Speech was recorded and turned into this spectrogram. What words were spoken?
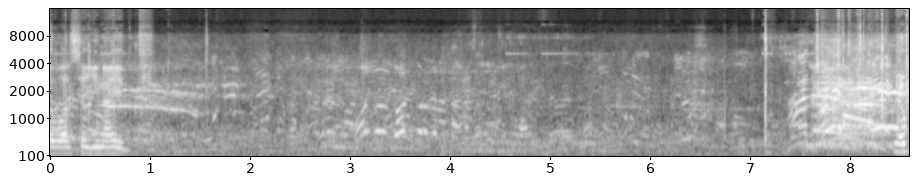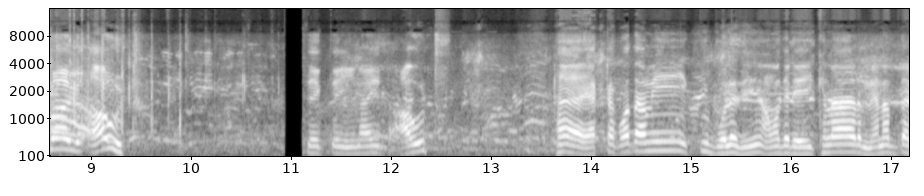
দুর্দান্ত বল সেই এবং আউট দেখতে ইউনাইট আউট হ্যাঁ একটা কথা আমি একটু বলে দিই। আমাদের এই খেলার ম্যান অফ দ্য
